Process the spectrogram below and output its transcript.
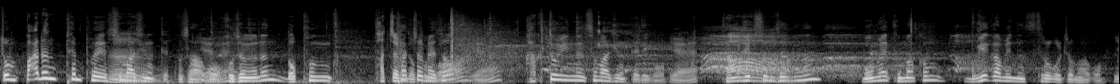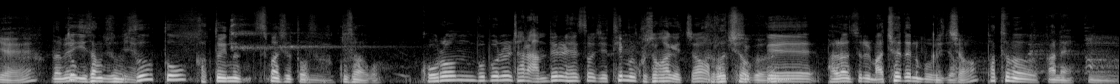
좀 빠른 템포의 스마싱을 음, 때 구사하고 예. 고정현은 높은 타점이 타점에서 높은 거. 예. 각도 있는 스마싱을 때리고 예. 강직승 아. 선수는 몸에 그만큼 무게감 있는 스트로크를 좀 하고 예. 그다음에 또 이상주 선수 또 각도 있는 스마싱을 또 음. 구사하고 그런 부분을 잘 안배를 해서 이제 팀을 구성하겠죠. 그렇죠. 그게 밸런스를 맞춰야 되는 부분이죠. 그렇죠. 파트너 간에 음.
